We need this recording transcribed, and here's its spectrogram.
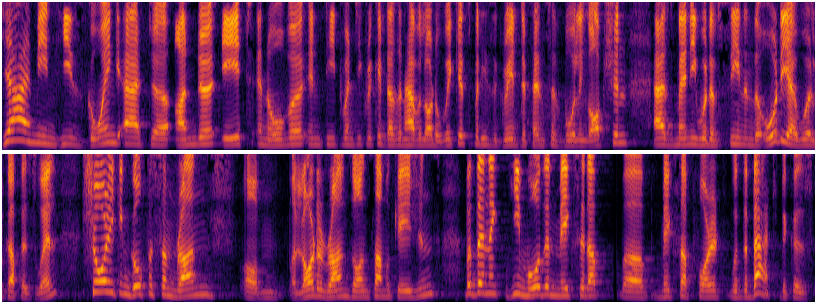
yeah, I mean, he's going at uh, under eight and over in T20 cricket. Doesn't have a lot of wickets, but he's a great defensive bowling option, as many would have seen in the ODI World Cup as well. Sure, he can go for some runs or a lot of runs on some occasions, but then he more than makes it up, uh, makes up for it with the bat because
